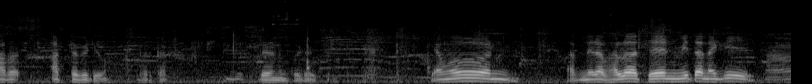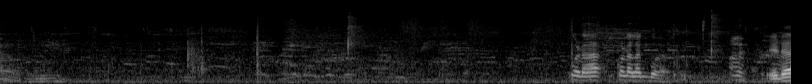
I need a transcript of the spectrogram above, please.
আর আটটা ভিডিও দরকার। বিরানব্বই হয়েছে কেমন? আপনারা ভালো আছেন? মিতা নাকি? এটা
